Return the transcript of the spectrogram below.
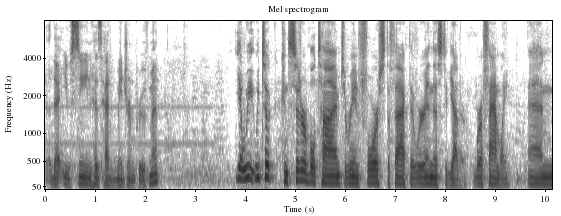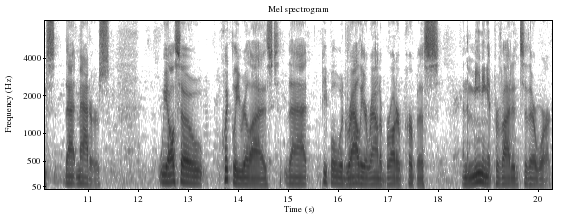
that you've seen has had major improvement? Yeah, we, we took considerable time to reinforce the fact that we're in this together. We're a family, and that matters. We also quickly realized that people would rally around a broader purpose and the meaning it provided to their work,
